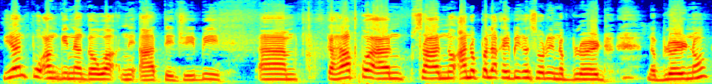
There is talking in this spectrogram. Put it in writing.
Yan po ang ginagawa ni Ate GB. Um, kahapon, sa ano, ano pala kaibigan, sorry, na blurred, na blur, no?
